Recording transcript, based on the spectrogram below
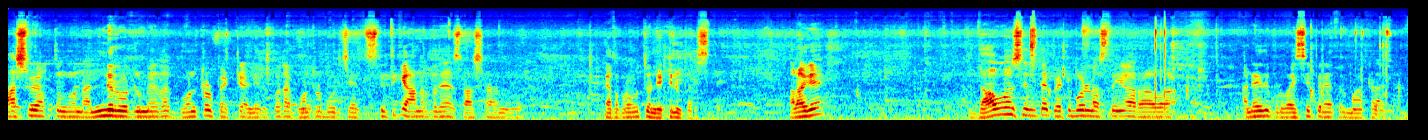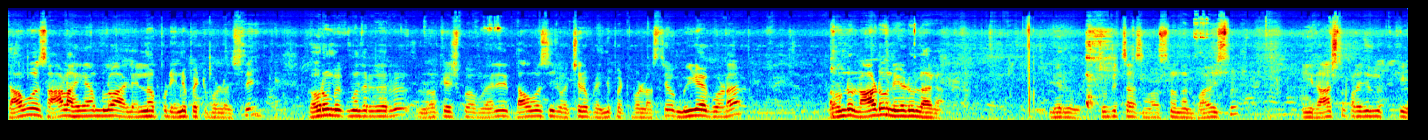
రాష్ట్ర వ్యాప్తంగా ఉన్న అన్ని రోడ్ల మీద గుంటలు పెట్టి వాళ్ళు వెళ్ళిపోతే గుంటలు పూడ్చే స్థితికి ఆంధ్రప్రదేశ్ రాష్ట్రాన్ని గత ప్రభుత్వం నెట్టిన పరిస్థితి. అలాగే దావోస్ వెళ్తే పెట్టుబడులు వస్తాయా రావా అనేది ఇప్పుడు వైసీపీ నేతలు మాట్లాడారు. దావోస్ ఆళ్ళ హయాంలో వాళ్ళు వెళ్ళినప్పుడు ఎన్ని పెట్టుబడులు వస్తాయి? గౌరవ ముఖ్యమంత్రి గారు లోకేష్ బాబు కానీ దావోస్ నుంచి వచ్చినప్పుడు ఎన్ని పెట్టుబడులు వస్తాయో మీడియా కూడా రెండు నాడు నేడు లాగా మీరు చూపించాల్సిన అవసరం ఉందని భావిస్తూ ఈ రాష్ట్ర ప్రజలకి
